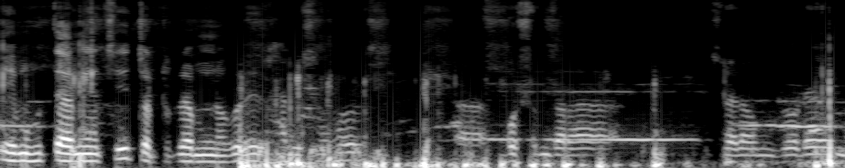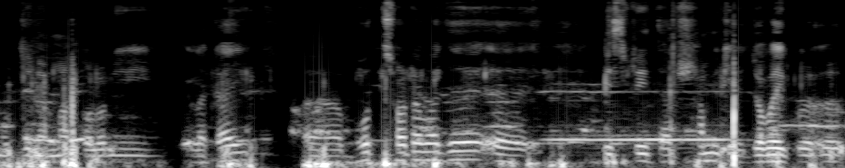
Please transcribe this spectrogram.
এই মুহূর্তে আমি আছি চট্টগ্রাম নগরের হালি শহর বসুন্ধরা ছয়রাম রোডে মসজিদাম্মা কলোনি এলাকায়। ভোর ছটা বাজে স্ত্রী তার স্বামীকে জবাই করে-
